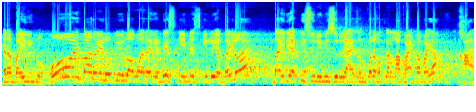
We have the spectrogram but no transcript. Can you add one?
এরা বাইরিব। ওই বারোই রবিউল আওয়াল এর ডেস্কি মেস্কি লইয়া বাইর বাইরিয়া কিশোরী মিশুরির আয়োজন করে হতেন লাফায়াটা পাইয়া খায়,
